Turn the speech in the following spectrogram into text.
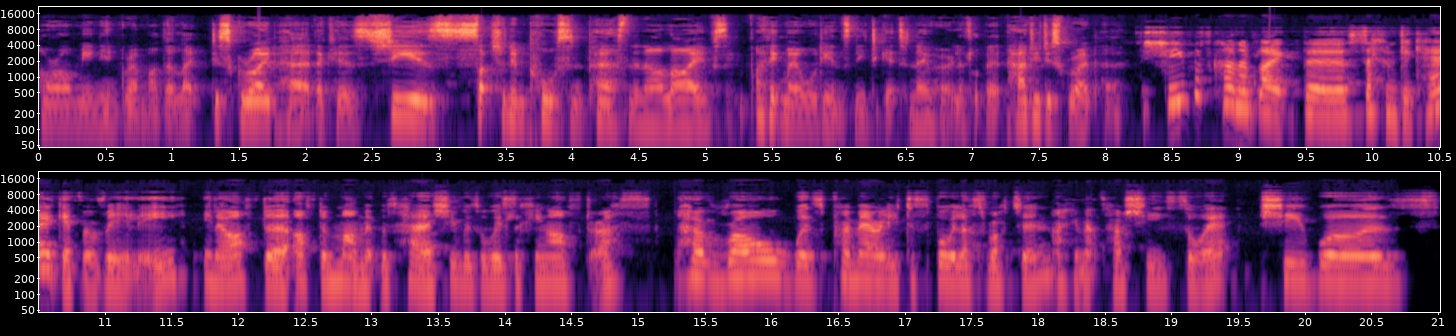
our Armenian grandmother, like describe her because she is such an important person in our lives. I think my audience need to get to know her a little bit. How do you describe her? She was kind of like the secondary caregiver, really. You know, after after mum, it was her. She was always looking after us. Her role was primarily to spoil us rotten. I think that's how she saw it. She was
